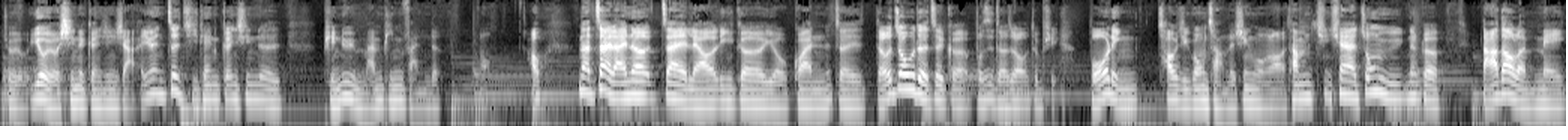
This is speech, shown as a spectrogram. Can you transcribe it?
就有又有新的更新下来。因为这几天更新的频率蛮频繁的哦。好，那再来呢，再聊一个有关在德州的这个，不是德州，对不起，柏林超级工厂的新闻哦。他们现在终于那个达到了每。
